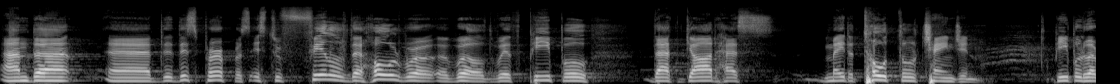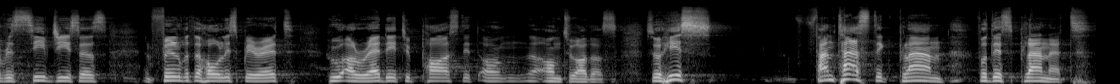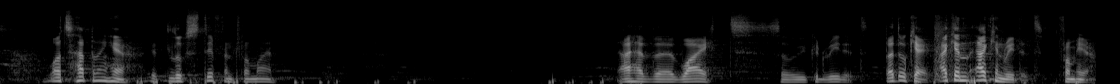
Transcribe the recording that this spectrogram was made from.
And uh, uh, th this purpose is to fill the whole wor uh, world with people that God has made a total change in. People who have received Jesus and filled with the Holy Spirit who are ready to pass it on, on to others. So his fantastic plan for this planet. What's happening here? It looks different from mine. I have uh, white, so you could read it. But okay, I can, I can read it from here.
